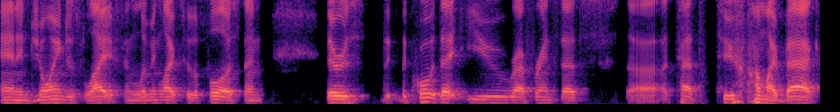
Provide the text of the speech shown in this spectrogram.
and enjoying just life and living life to the fullest. And there's the, the quote that you referenced that's uh, a tattoo on my back.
